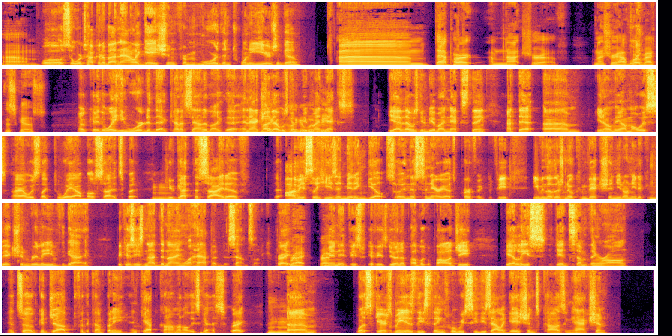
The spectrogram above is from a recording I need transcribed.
Um, Whoa. So we're talking about an allegation from more than 20 years ago? um, that part I'm not sure of. I'm not sure how far back this goes. Okay. The way he worded that kind of sounded like that. And actually, Like- that was going like to be my be. next. Yeah, that was going to be my next thing. Not that, um, you know me, I'm always, I always like to weigh out both sides, but Mhm. you've got the side of obviously he's admitting guilt. So in this scenario, it's perfect. If he, even though there's no conviction, you don't need a conviction, relieve the guy because he's not denying what happened. It sounds like, right? Right, right. I mean, if he's if he's doing a public apology, he at least did something wrong, and so good job for the company and Capcom and all these guys, right? Mhm. Um, what scares me is these things where we see these allegations causing action,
